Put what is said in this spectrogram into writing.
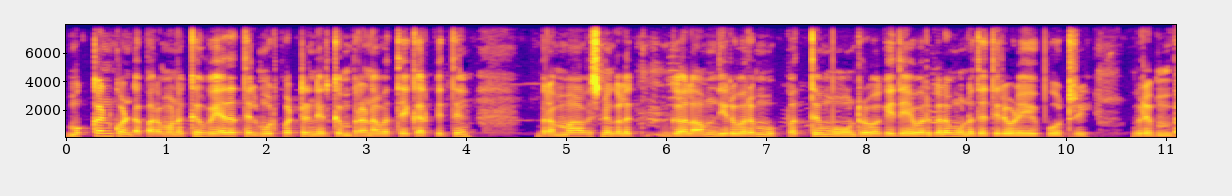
முக்கண் கொண்ட பரமனுக்கு வேதத்தில் முற்பட்டு நிற்கும் பிரணவத்தை கற்பித்து பிரம்மா விஷ்ணுகளுக்கெல்லாம் இருவரும் முப்பத்து மூன்று வகை தேவர்களும் உனது திருவடியை போற்றி விரும்ப.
